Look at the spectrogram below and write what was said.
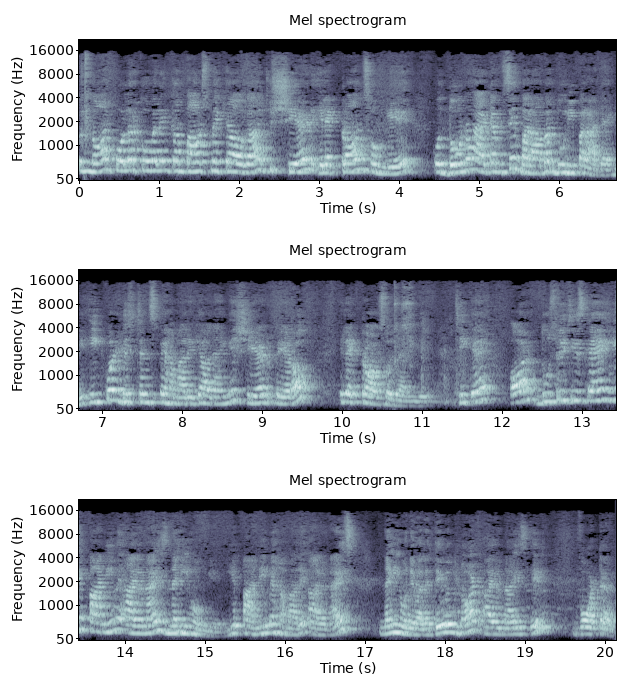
तो नॉन पोलर कोवेलेंट कंपाउंड्स में क्या होगा? जो शेयर्ड इलेक्ट्रॉन्स होंगे, वो दोनों एटम से बराबर दूरी पर आ जाएँगे। इक्वल डिस्टेंस पे हमारे क्या हो जाएँगे? शेयर्ड पेयर ऑफ़ इलेक्ट्रॉन्स हो जाएँगे। ठीक है? और दूसरी चीज़ क्या है ये पानी में आयोनाइज नहीं होंगे। ये पानी में हमारे आयोनाइज नहीं होने वाले। They will not ionize in water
